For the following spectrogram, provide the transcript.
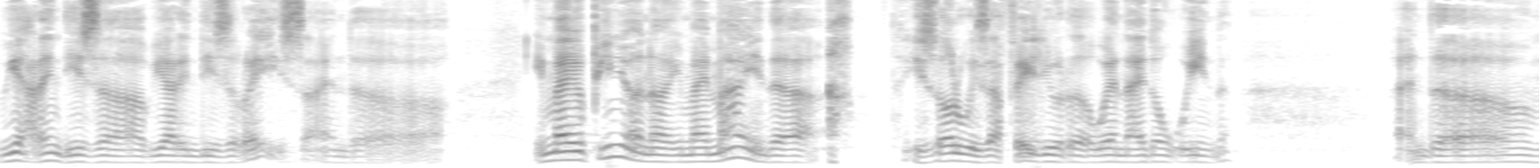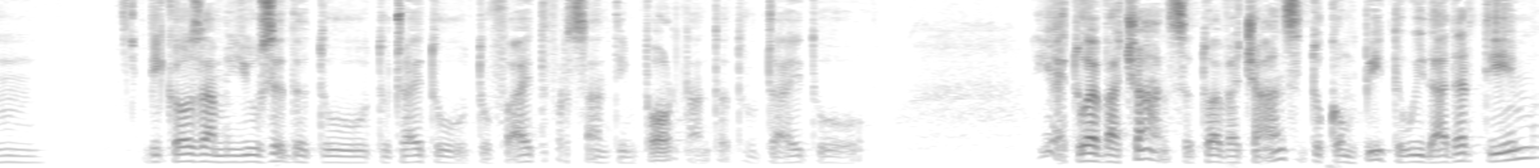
we are in this uh, we are in this race, and uh, in my opinion, in my mind, it's always a failure when I don't win, and. Um, because I'm used to, to try to, to fight for something important, to try to yeah to have a chance, to have a chance to compete with other team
